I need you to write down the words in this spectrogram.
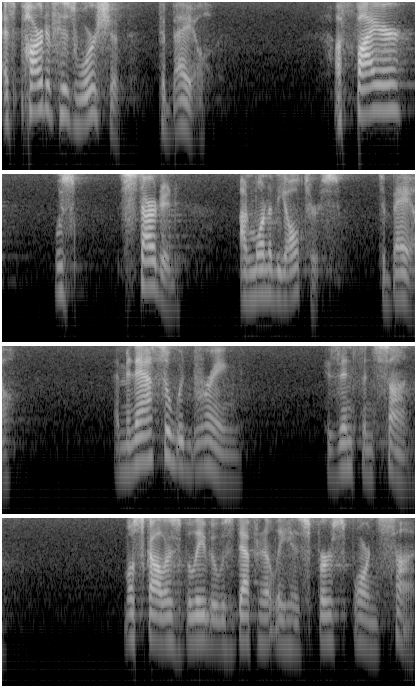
As part of his worship to Baal, a fire was started on one of the altars to Baal, and Manasseh would bring his infant son. Most scholars believe it was definitely his firstborn son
